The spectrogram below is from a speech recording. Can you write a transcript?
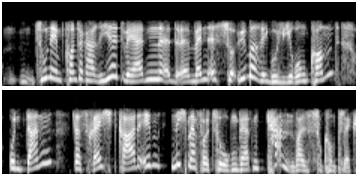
ähm, zunehmend konterkariert werden, äh, wenn es zur Überregulierung kommt und dann das Recht gerade eben nicht mehr vollzogen werden kann, weil es zu komplex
